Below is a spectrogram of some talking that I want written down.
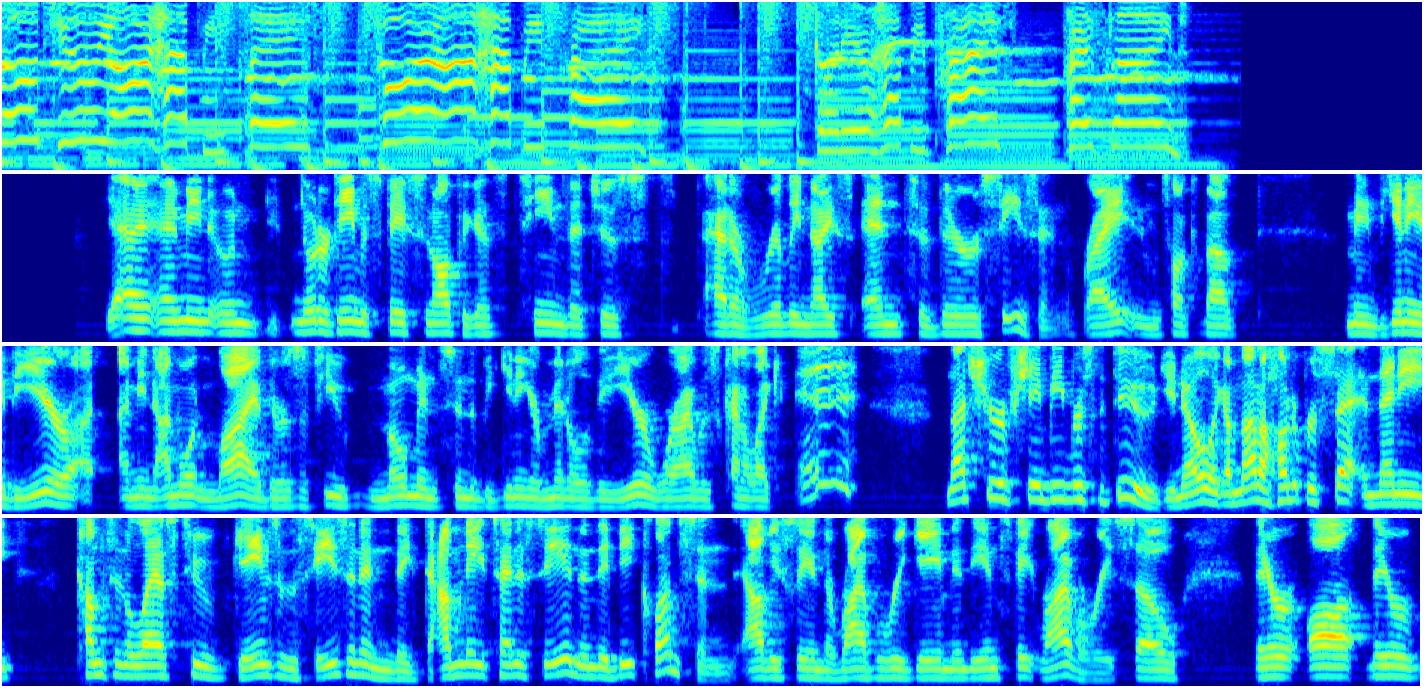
Go to your happy place for a happy price. Go to your happy price, Priceline. Yeah, I, mean, Notre Dame is facing off against a team that just had a really nice end to their season, right? And we talk about, I mean, beginning of the year. I, I mean, I wouldn't lie. There was a few moments in the beginning or middle of the year where I was kind of like, eh, not sure if Shane Beamer's the dude. You know, like I'm not hundred percent. And then he comes in the last two games of the season and they dominate Tennessee and then they beat Clemson, obviously in the rivalry game in the in-state rivalry. So they're all they're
